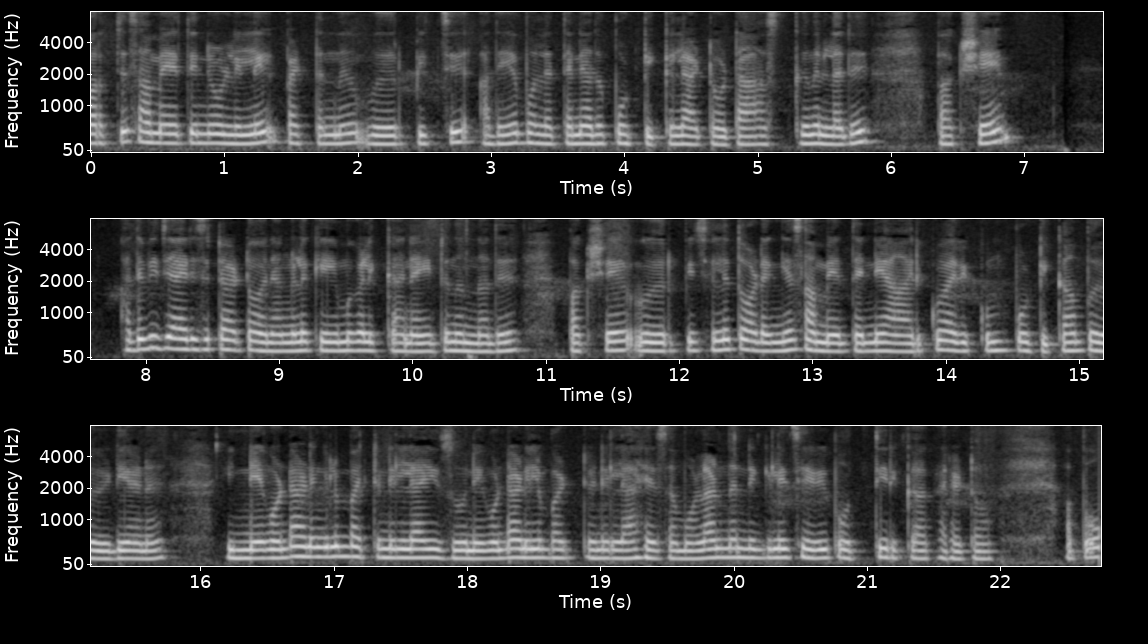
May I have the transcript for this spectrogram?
കുറച്ച് സമയത്തിന്റെ ഉള്ളിൽ പെട്ടെന്ന് വീർപ്പിച്ച് അതേപോലെ തന്നെ അത് പൊട്ടിക്കലാട്ടോ. ടാസ്ക് എന്നുള്ളത്. പക്ഷേ അത് വിചാരിച്ചിട്ടാട്ടോ ഞങ്ങൾ ഗെയിം കളിക്കാനായിട്ട് നിന്നത്. പക്ഷേ വീർപ്പിച്ചൽ തുടങ്ങിയ സമയത്ത് തന്നെ ആർക്കും ആർക്കും പൊട്ടിക്കാൻ പേടിയാണ്. ഇന്നേം കൊണ്ടാണെങ്കിലും പറ്റണില്ല ഇസൂനെയും കൊണ്ടാണെങ്കിലും പറ്റണില്ല. ഹെസമോളാണെന്നുണ്ടെങ്കിൽ ചെവി പൊത്തിരിക്കുക കേട്ടോ അപ്പോൾ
